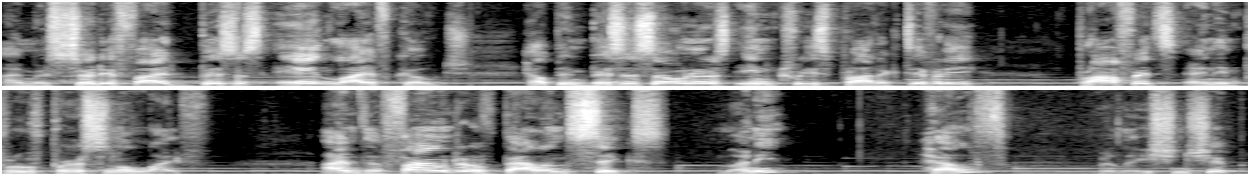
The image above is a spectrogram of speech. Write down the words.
I'm a certified business and life coach, helping business owners increase productivity, profits, and improve personal life. I'm the founder of Balance 6 Money, Health, Relationship,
